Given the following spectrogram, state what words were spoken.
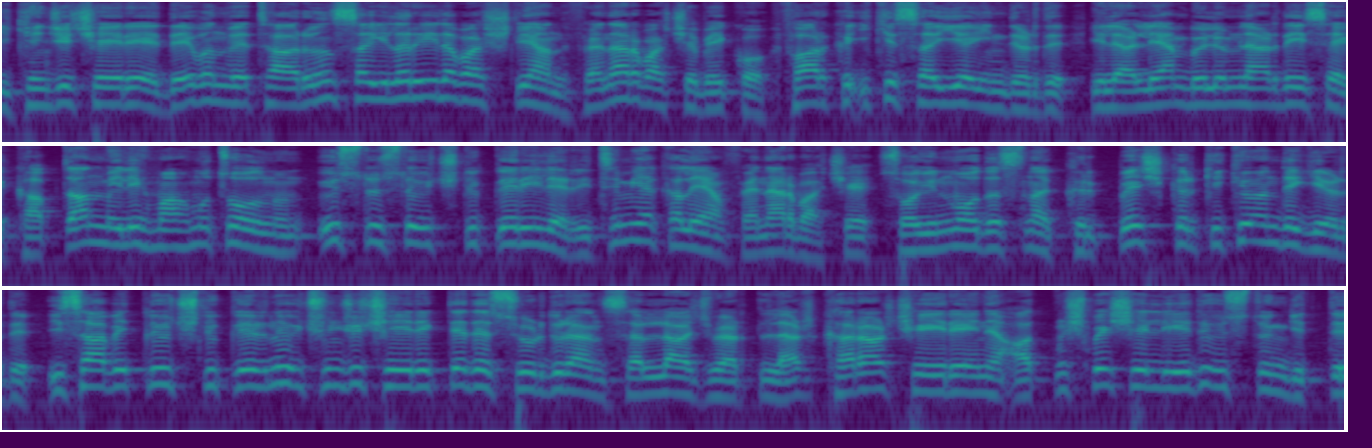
İkinci çeyreğe Devon ve Tarık'ın sayılarıyla başlayan Fenerbahçe Beko farkı iki sayıya indirdi. İlerleyen bölümlerde ise kaptan Melih Mahmutoğlu'nun üst üste üçlükleriyle ritim yakalayan Fenerbahçe soyunma odasına 45-42 önde girdi. İsabetli üçlüklerini 3. çeyrekte de sürdüren Sarı lacivertliler karar çeyreğine 65-57 üstün gitti.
